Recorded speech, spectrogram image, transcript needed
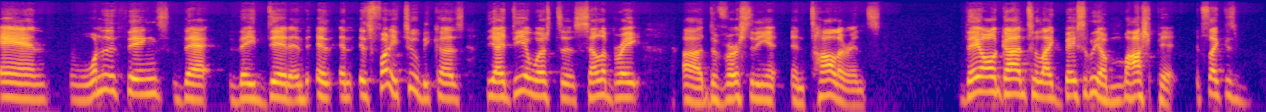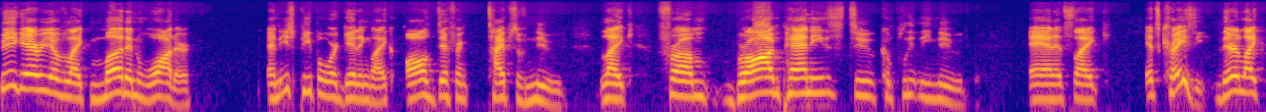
and one of the things that they did, and, and, and it's funny too because the idea was to celebrate uh, diversity and, and tolerance. They all got into like basically a mosh pit. It's like this big area of like mud and water, and these people were getting like all different types of nude, like from bra and panties to completely nude, and it's like it's crazy. They're like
